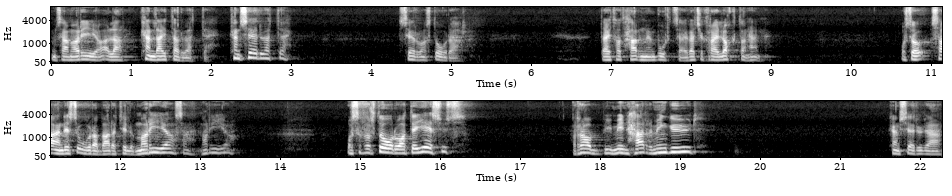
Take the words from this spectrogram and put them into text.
som sier, 'Maria, eller hvem leiter du etter?' 'Hvem ser du etter?' Ser hun han står der. De har tatt Herren min bort, sier jeg. vet ikke hvor de har lagt han hen. Og så sa han disse ordene bare til henne. 'Maria', sa han. 'Maria'. Og så forstår hun at det er Jesus. Rabbi, min Herre, min Gud. Hvem ser du der?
